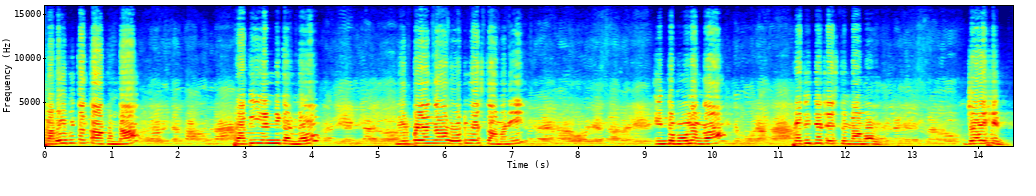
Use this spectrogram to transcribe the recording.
ప్రభావితం కాకుండా ప్రతి ఎన్నికల్లో నిర్భయంగా ఓటు వేస్తామని ఇందు మూలంగా ప్రతిజ్ఞ చేస్తున్నాము. జై హింద్.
